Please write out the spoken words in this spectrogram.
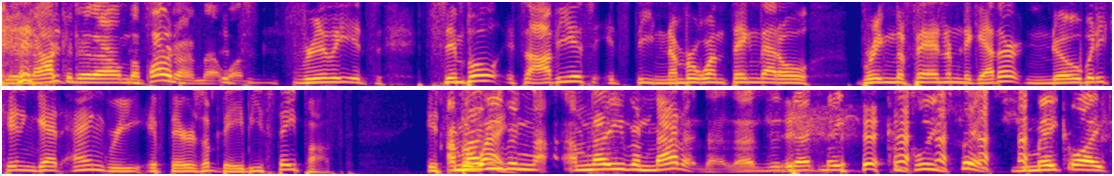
you're knocking it out in the park on that one. It's, it's really it's, it's simple. It's obvious. It's the number one thing that'll bring the fandom together. Nobody can get angry if there's a baby Stay Puft. It's I'm not way. even I'm not even mad at that. That, that makes complete sense. You make like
